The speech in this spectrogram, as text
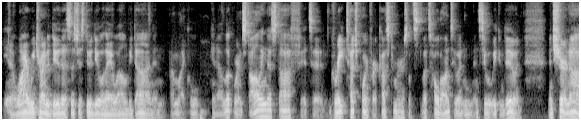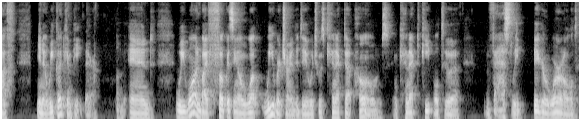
you know, why are we trying to do this? Let's just do a deal with AOL and be done. And I'm like, well, you know, look, we're installing this stuff. It's a great touch point for our customers. Let's let's hold on to it and, and see what we can do. And and sure enough, you know, we could compete there. Um, and we won by focusing on what we were trying to do, which was connect up homes and connect people to a vastly bigger world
